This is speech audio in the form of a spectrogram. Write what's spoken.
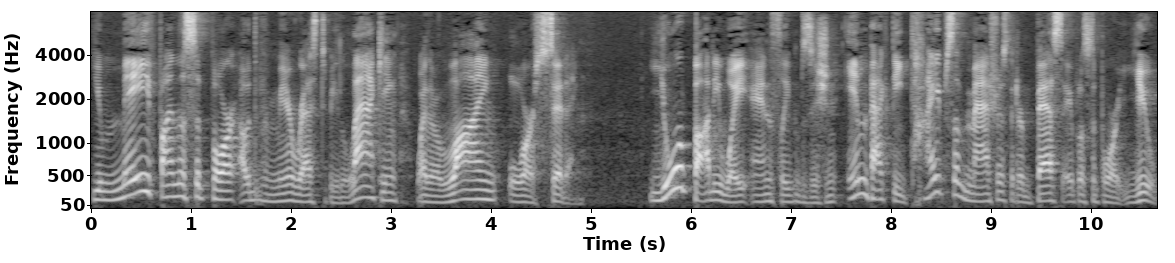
you may find the support of the Premier Rest to be lacking, whether lying or sitting. Your body weight and sleeping position impact the types of mattress that are best able to support you.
